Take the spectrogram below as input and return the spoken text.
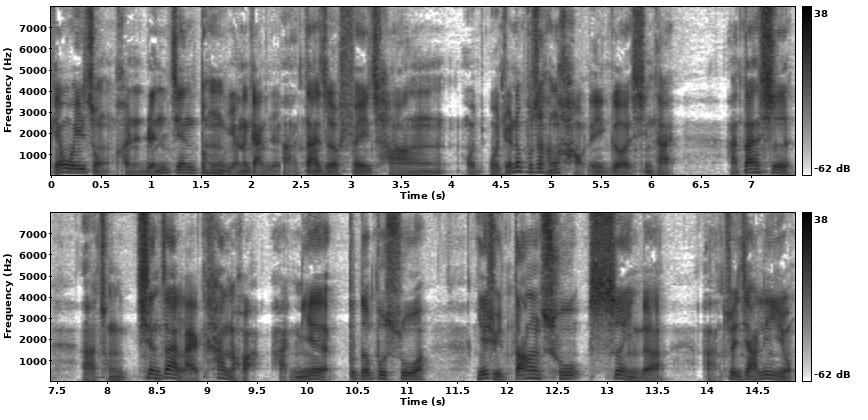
给我一种很人间动物园的感觉啊，带着非常我我觉得不是很好的一个心态啊，但是啊，从现在来看的话啊，你也不得不说，也许当初摄影的啊最佳利用，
